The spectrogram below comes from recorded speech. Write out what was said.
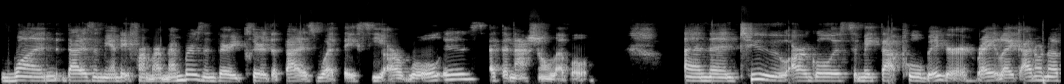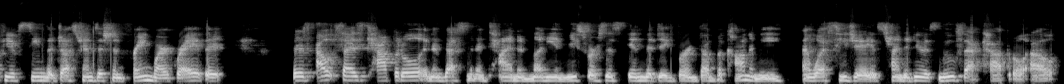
one, that is a mandate from our members and very clear that that is what they see our role is at the national level. And then two, our goal is to make that pool bigger, right? Like, I don't know if you've seen the just transition framework, right? There's outsized capital and investment and time and money and resources in the dig burn dump economy. And what cj is trying to do is move that capital out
